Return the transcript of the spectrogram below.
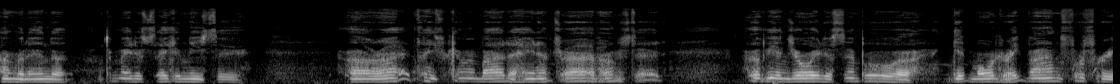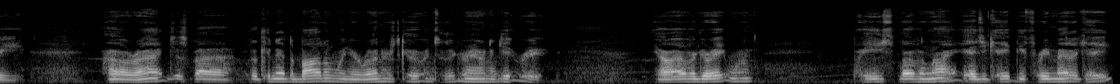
I'm going to end up tomato staking these two. Alright, thanks for coming by the Hang Up Tribe Homestead. Hope you enjoyed a simple uh, get more grapevines for free. Alright, just by looking at the bottom when your runners go into the ground and get root. Y'all have a great one. Peace, love, and light. Educate be free, medicate.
